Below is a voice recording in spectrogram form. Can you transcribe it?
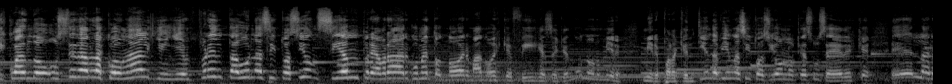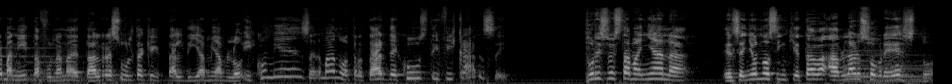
Y cuando usted habla con alguien y enfrenta una situación, siempre habrá argumentos. No, hermano, es que fíjese que no, no, no, mire, mire, para que entienda bien la situación, lo que sucede es que eh, la hermanita fulana de tal resulta que tal día me habló y comienza, hermano, a tratar de justificarse. Por eso esta mañana el Señor nos inquietaba hablar sobre esto,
